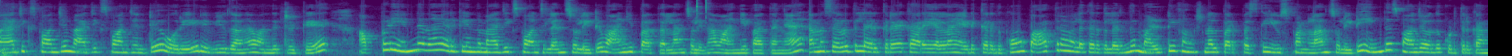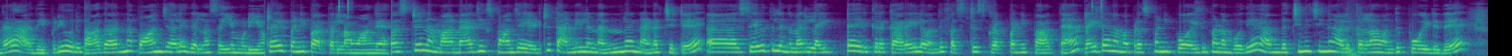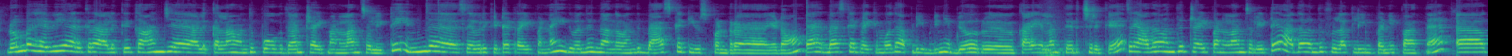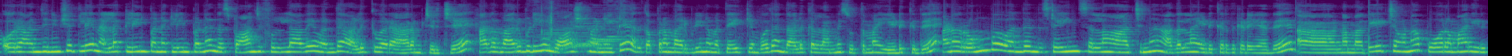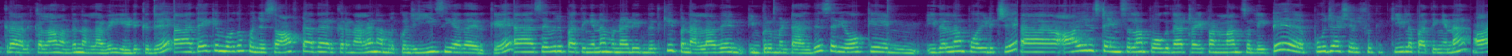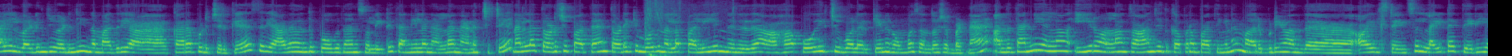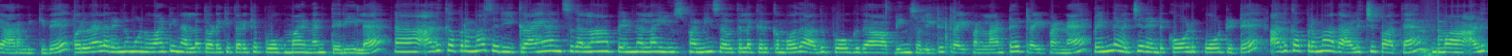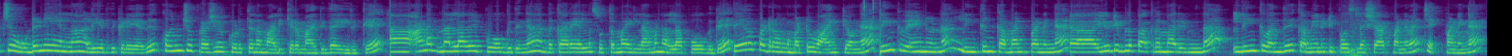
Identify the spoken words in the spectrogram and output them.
Magic sponge magic ஸ்பாஞ்சுன்ட்டு ஒரே review தாங்க வந்துட்டுருக்கு. அப்படி அப்படி என்னதான் இருக்கு இந்த மேஜிக் ஸ்பாஞ்சிலன்னு சொல்லிட்டு வாங்கி பார்த்தரலாம்னு சொல்லி தான் வாங்கி பார்த்தேங்க. நம்ம செவுத்துல இருக்கிற கரையெல்லாம் எடுக்கிறதுக்கும் பாத்திரம் விளக்குறதுல இருந்து மல்டி ஃபங்க்ஷனல் பர்பஸ்க்கு யூஸ் பண்ணலாம்னு சொல்லிட்டு இந்த ஸ்பாஞ்சை வந்து கொடுத்துருக்காங்க. அது எப்படி ஒரு சாதாரண ஸ்பாஞ்சால இதெல்லாம் செய்ய முடியும்? ட்ரை பண்ணி பார்த்தரலாம் வாங்க. ஃபர்ஸ்ட் நம்ம மேஜிக் ஸ்பாஞ்சை எடுத்து தண்ணியில நல்லா நினைச்சிட்டு ஆஹ், செவுத்துல இந்த மாதிரி லைட்டா இருக்கிற கரையில வந்து ஃபர்ஸ்ட் ஸ்க்ரப் பண்ணி பார்த்தேன். லைட்டா நம்ம ப்ரெஸ் பண்ணி போ இது பண்ணும்போதே அந்த சின்ன சின்ன அழுக்கெல்லாம் வந்து போயிடுது. ரொம்ப ஹெவியாக இருக்கிற அழுக்கு காஞ்ச அழுக்கெல்லாம் வந்து போகுதான்னு ட்ரை பண்ணலாம்னு சொல்லிட்டு இந்த செவருக்கிட்ட ட்ரை பண்ணேன். இது வந்து நாங்கள் வந்து பேஸ்கெட் யூஸ் பண்ணுற இடம். பேஸ்கெட் வைக்கும்போது அப்படி இப்படின்னு எப்படியோ ஒரு கரையெல்லாம் தெரிச்சிருக்கு. சரி அதை வந்து ட்ரை பண்ணலாம்னு சொல்லிட்டு அதை வந்து ஃபுல்லாக க்ளீன் பண்ணி பார்த்தேன். ஒரு அஞ்சு நிமிஷத்துலேயே நல்லா க்ளீன் பண்ண க்ளீன் பண்ண அந்த ஸ்பாஞ்ச் ஃபுல்லாகவே வந்து அழுக்கு வர ஆரம்பிச்சிருச்சு. அதை மறுபடியும் வாஷ் பண்ணிட்டு அதுக்கப்புறம் மறுபடியும் நம்ம தேய்க்கும் போது அந்த அழுக்கு எல்லாமே சுத்தமாக எடுக்குது. ஆனால் ரொம்ப வந்து இந்த ஸ்டெயின்ஸ் எல்லாம் ஆச்சுன்னா அதெல்லாம் எடுக்கிறது கிடையாது. நம்ம தேய்ச்சோம்னா போகிற மாதிரி இருக்கிற அழுக்கெல்லாம் வந்து நல்லாவே எடுக்குது. தேய்க்கும் போதும் கொஞ்சம் சாஃப்டா தான் இருக்கிறனால நம்மளுக்கு கொஞ்சம் ஈஸியா தான் இருக்கு. ஆஹ் செவுரு பாத்தீங்கன்னா முன்னாடி இருந்ததுக்கு இப்ப நல்லாவே இம்ப்ரூவ்மெண்ட் ஆகுது. சரி ஓகே இதெல்லாம் போயிடுச்சு. ஆயில் ஸ்டைன்ஸ் எல்லாம் போகுதா? ட்ரை பண்ணலாம்னு சொல்லிட்டு பூஜா ஷெல்ஃபுக்கு கீழே பாத்தீங்கன்னா ஆயில் வடிஞ்சு வடிஞ்சு இந்த மாதிரி கரை பிடிச்சிருக்கு. சரி அதை வந்து போகுதான்னு சொல்லிட்டு தண்ணியில நல்லா நினைச்சிட்டு நல்லா தொடச்சு பார்த்தேன். தொடக்கும் போது நல்லா பளிர்னு இருந்தது. ஆஹா போயிடுச்சு போல இருக்கேன்னு ரொம்ப சந்தோஷப்பட்டேன். அந்த தண்ணி எல்லாம் ஈரம் எல்லாம் காஞ்சதுக்கு அப்புறம் பாத்தீங்கன்னா மறுபடியும் அந்த ஆயில் ஸ்டைன்ஸ் லைட்டா தெரிய ஆரம்பிக்கும் ஆரம்பிக்குது ஒருவேளை ரெண்டு மூணு வாட்டி நல்லா துடைக்க துடைக்க போகுமா என்னன்னு தெரியல. அதுக்கப்புறமா சரி கிரையான்ஸுகெல்லாம் பெண்ணெல்லாம் யூஸ் பண்ணி செவுத்துல இருக்கும்போது அது போகுதா அப்படின்னு சொல்லிட்டு ட்ரை பண்ணலான்ட்டு ட்ரை பண்ணேன். பெண்ணை வச்சு ரெண்டு கோடு போட்டுட்டு அதுக்கப்புறமா அதை அழிச்சு பார்த்தேன். நம்ம அழிச்ச உடனே எல்லாம் அழியறது கிடையாது. கொஞ்சம் ப்ரெஷர் கொடுத்து நம்ம அழிக்கிற மாதிரி தான் இருக்கு. ஆனா நல்லாவே போகுதுங்க. அந்த கரையெல்லாம் சுத்தமா இல்லாம நல்லா போகுது. தேவைப்படுறவங்க மட்டும் வாங்கிக்கோங்க. லிங்க் வேணும்னா லிங்க்னு கமெண்ட் பண்ணுங்க. யூடியூப்ல பாக்குற மாதிரி இருந்தா லிங்க் வந்து கம்யூனிட்டி போஸ்ட்ல ஷேர் பண்ணுவேன். செக் பண்ணுங்க.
